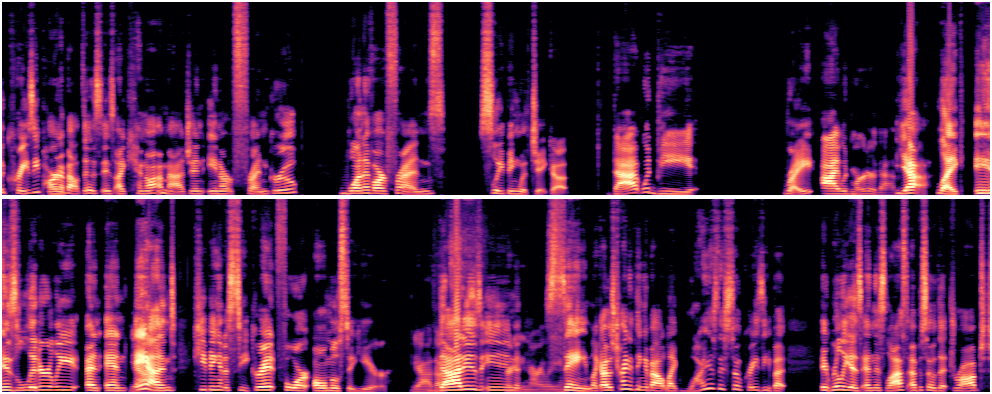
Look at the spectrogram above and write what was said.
The crazy part about this is I cannot imagine in our friend group one of our friends sleeping with Jacob, that would be, right? I would murder them. Yeah, like it is literally and and Yeah. and keeping it a secret for almost a year. Yeah. That's that is pretty gnarly. insane. Like I was trying to think about like why is this so crazy, but it really is. And this last episode that dropped,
